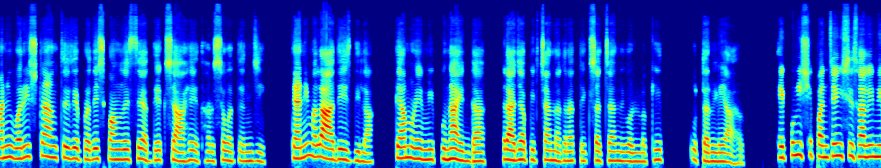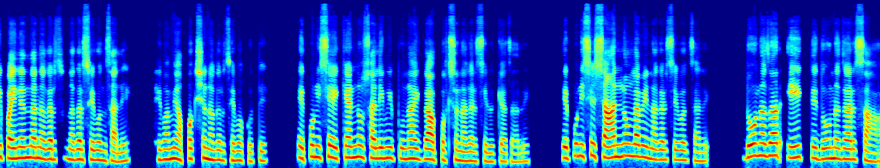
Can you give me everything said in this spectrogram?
आणि वरिष्ठ आमचे जे प्रदेश काँग्रेसचे अध्यक्ष आहेत हर्षवर्धनजी. त्यांनी मला आदेश दिला. त्यामुळे मी पुन्हा एकदा राजापीरच्या नगराध्यक्षाच्या निवडणुकीत उतरले आहोत. एकोणीसशे पंच्याऐंशी साली मी पहिल्यांदा नगर नगरसेवक झाले. तेव्हा मी अपक्ष नगरसेवक होते. एकोणीसशे एक्क्याण्णव साली मी पुन्हा एकदा अपक्ष नगरसेविका झाले. एकोणीसशे शहाण्णव ला मी नगरसेवक झाले. दोन हजार एक ते दोन हजार सहा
